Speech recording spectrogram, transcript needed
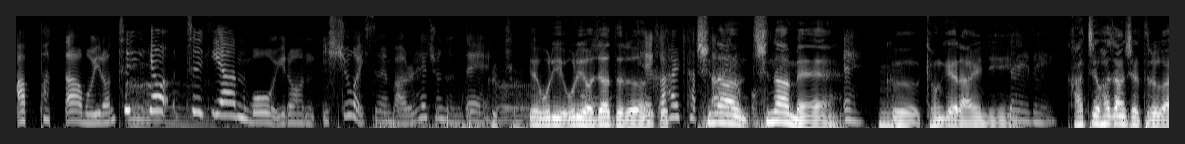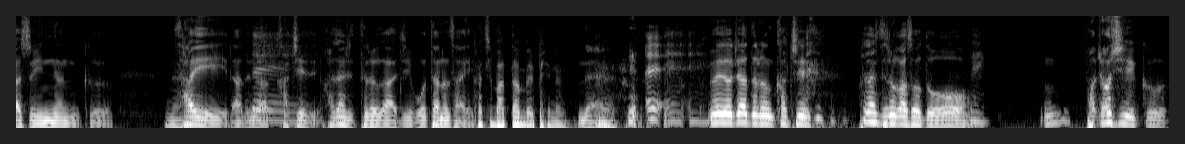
아팠다 뭐 이런 특이한 음. 특이한 뭐 이런 이슈가 있으면 말을 해주는데 그렇죠. 예, 우리 우리 어, 여자들은 걔가 그 핥았다 이런 친함 거. 친함에 네, 음. 그 경계 라인이 네, 네. 같이 화장실 들어갈 수 있는 그 네. 사이라든가 네. 같이 화장실 들어가지 못하는 사이. 같이 맞담배 피는. 네. 예, 예, 예. 왜 여자들은 같이 화장실 들어가서도 네. 응? 버젓이 그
